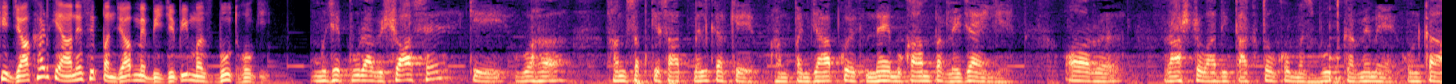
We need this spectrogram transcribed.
कि जाखड़ के आने से पंजाब में बीजेपी मज़बूत होगी मुझे पूरा विश्वास है कि वह हम सबके साथ मिलकर के हम पंजाब को एक नए मुकाम पर ले जाएँगे और राष्ट्रवादी ताकतों को मज़बूत करने में उनका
